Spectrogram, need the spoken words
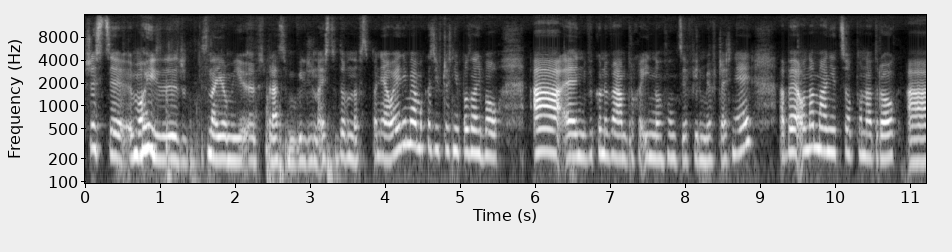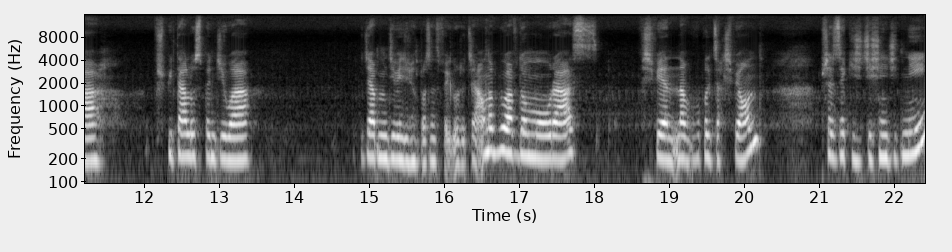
Wszyscy moi znajomi z pracy mówili, że ona jest cudowna, wspaniała. Ja nie miałam okazji wcześniej poznać, bo A. e, wykonywałam trochę inną funkcję w firmie wcześniej, a B. ona ma nieco ponad rok, a w szpitalu spędziła powiedziałabym 90% swojego życia. Ona była w domu raz w, świę- na, w okolicach świąt przez jakieś 10 dni,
